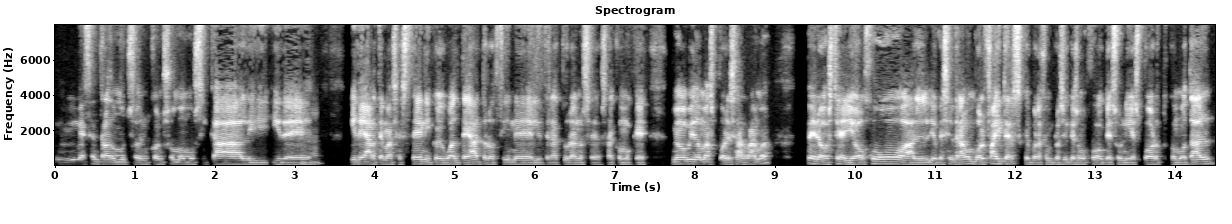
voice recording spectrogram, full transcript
me he centrado mucho en consumo musical y, de, y de arte más escénico, igual teatro, cine, literatura, no sé, o sea, como que me he movido más por esa rama. Pero, hostia, yo juego al, yo que sé, el Dragon Ball Fighters, que por ejemplo sí que es un juego que es un eSport como tal.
